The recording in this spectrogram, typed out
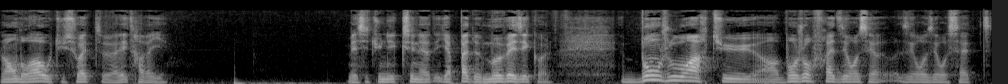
l'endroit où tu souhaites aller travailler. Mais c'est une. Il n'y a pas de mauvaise école. Bonjour Arthur, bonjour Fred 007.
